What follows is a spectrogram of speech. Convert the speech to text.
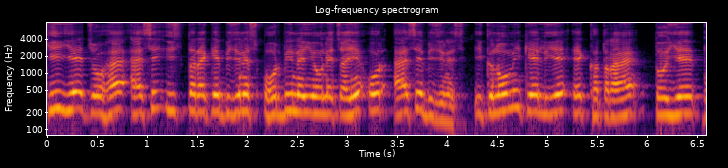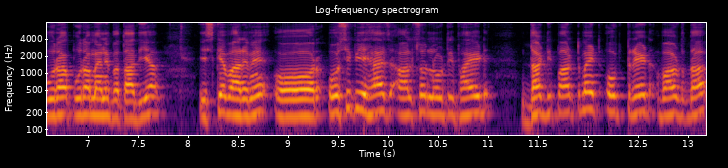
कि ये जो है, ऐसे इस तरह के बिज़नेस और भी नहीं होने चाहिए और ऐसे बिज़नेस इकोनॉमी के लिए एक खतरा है। तो ये पूरा पूरा मैंने बता दिया इसके बारे में। और O C P has also notified the Department of Trade about the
